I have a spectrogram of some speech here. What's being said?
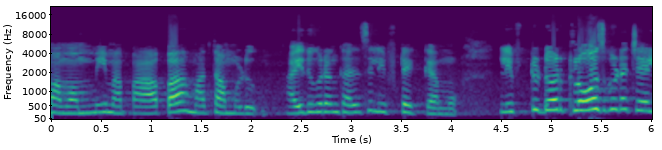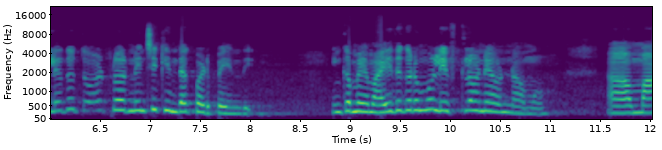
మా మమ్మీ మా పాప మా తమ్ముడు ఐదుగురం కలిసి లిఫ్ట్ ఎక్కాము. లిఫ్ట్ డోర్ క్లోజ్ కూడా చేయలేదు థర్డ్ ఫ్లోర్ నుంచి కిందకు పడిపోయింది. ఇంకా మేము ఐదుగురము లిఫ్ట్లోనే ఉన్నాము. మా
